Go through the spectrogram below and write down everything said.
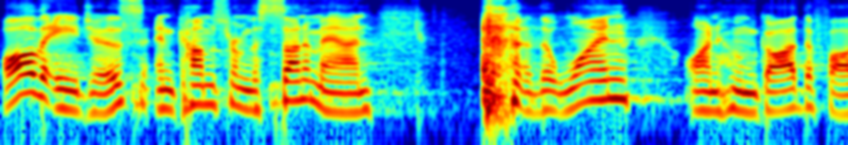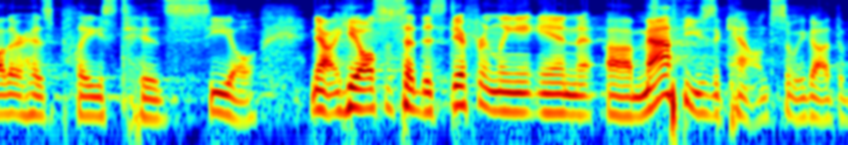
all the ages and comes from the Son of Man, the one on whom God the Father has placed his seal. Now, he also said this differently in uh, Matthew's account. So we got the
